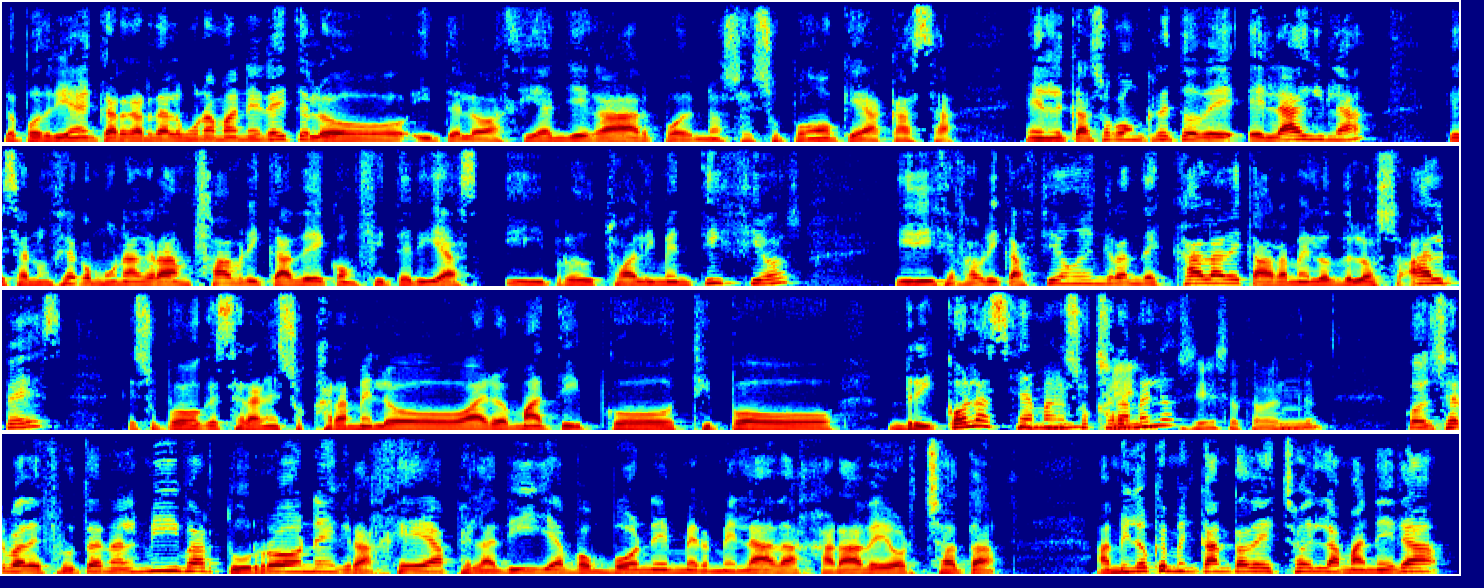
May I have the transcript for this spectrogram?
Lo podría encargar de alguna manera y te lo y te lo hacían llegar, pues no sé, supongo que a casa. En el caso concreto de El Águila, que se anuncia como una gran fábrica de confiterías y productos alimenticios, y dice fabricación en grande escala de caramelos de los Alpes, que supongo que serán esos caramelos aromáticos tipo Ricola, ¿se llaman esos caramelos? Sí, exactamente. Mm. Conserva de fruta en almíbar, turrones, grajeas, peladillas, bombones, mermelada, jarabe, horchata. A mí lo que me encanta de esto es la manera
